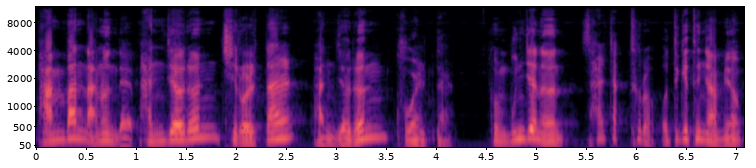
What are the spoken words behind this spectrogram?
반반 나누는데 반절은 7월달 반절은 9월달. 그럼 문제는 살짝 틀어. 어떻게 트냐면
